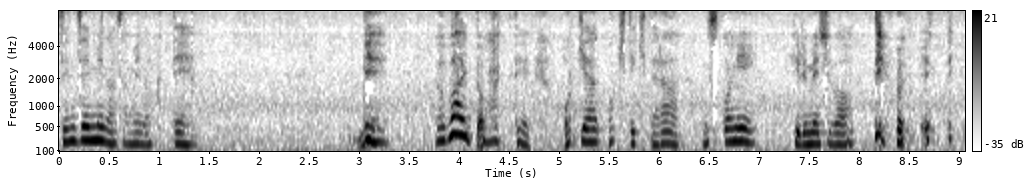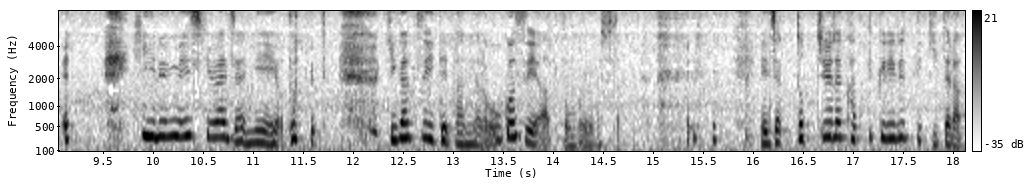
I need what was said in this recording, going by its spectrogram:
全然目が覚めなくて。でやばいと思って起き起きてきたら息子に「昼飯は?」って言われて「昼飯はじゃねえよ」と思って気がついてたんなら起こせやと思いました。えじゃあ途中で買ってくれるって聞いたら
